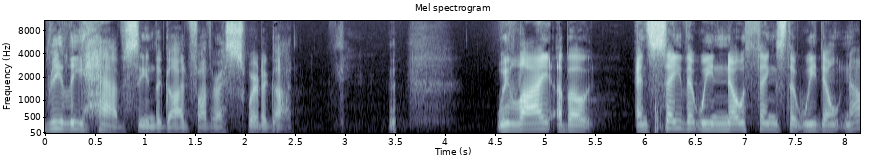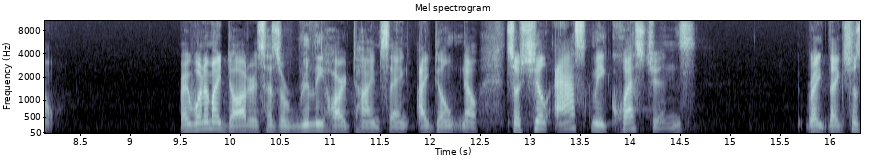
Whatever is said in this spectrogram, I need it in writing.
really have seen the Godfather, I swear to God. we lie about and say that we know things that we don't know. Right? One of my daughters has a really hard time saying, I don't know. So she'll ask me questions, right? Like she'll,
